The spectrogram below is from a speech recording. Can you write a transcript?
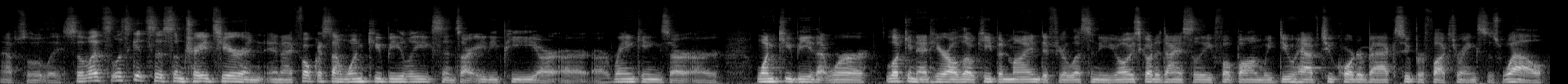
absolutely. So let's let's get to some trades here, and, and I focused on one QB league since our ADP, our our, our rankings, our, our one QB that we're looking at here. Although keep in mind, if you're listening, you always go to Dynasty League Football, and we do have two quarterback super flex ranks as well.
